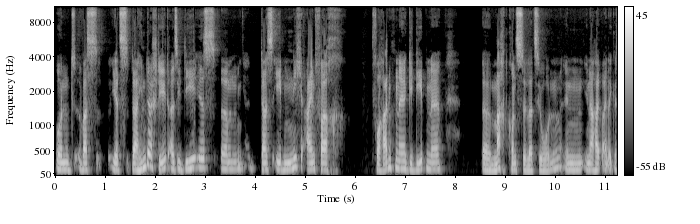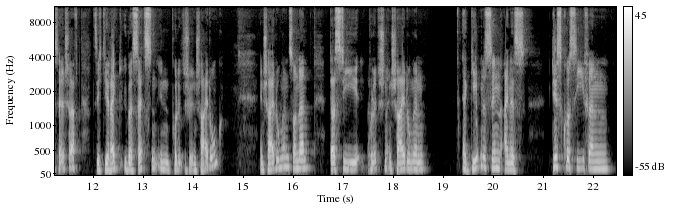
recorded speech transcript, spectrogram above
Und was jetzt dahinter steht als Idee ist, ähm, dass eben nicht einfach vorhandene, gegebene äh, Machtkonstellationen in, innerhalb einer Gesellschaft sich direkt übersetzen in politische Entscheidung, Entscheidungen, sondern dass die politischen Entscheidungen Ergebnis sind eines diskursiven,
